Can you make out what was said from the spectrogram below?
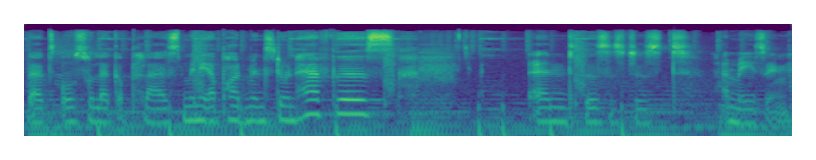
that's also like a plus. Many apartments don't have this. And this is just amazing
